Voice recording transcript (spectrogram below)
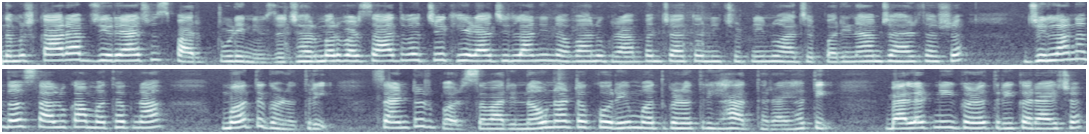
નમસ્કાર, આપ જોઈ રહ્યા છો સ્પાર્ક ટુડે ન્યૂઝ ઝરમર વરસાદ વચ્ચે ખેડા જિલ્લાની નવાનું ગ્રામ પંચાયતોની ચૂંટણીનું આજે પરિણામ જાહેર થશે. જિલ્લાના દસ તાલુકા મથકના મતગણતરી સેન્ટર પર સવારે નવના ટકોરે મતગણતરી હાથ ધરાઈ હતી. બેલેટની ગણતરી કરાઈ છે.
